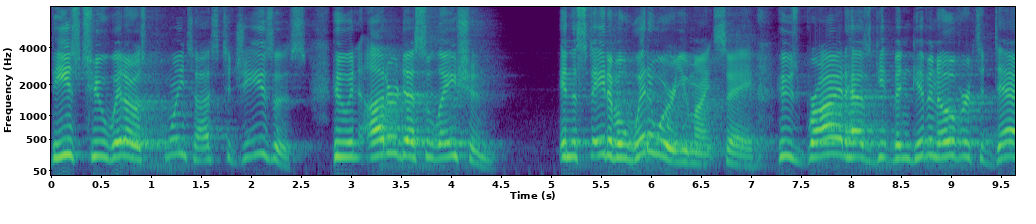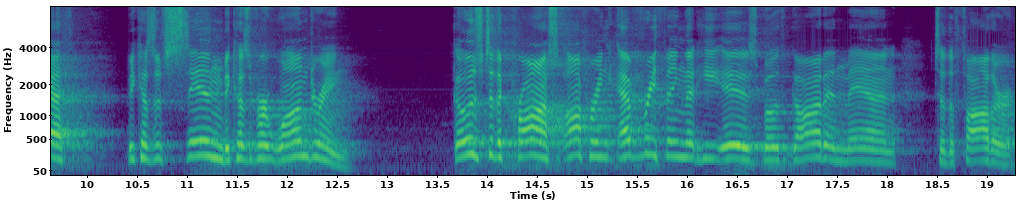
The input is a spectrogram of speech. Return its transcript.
These two widows point us to Jesus, who in utter desolation, in the state of a widower, you might say, whose bride has been given over to death because of sin, because of her wandering, goes to the cross, offering everything that he is, both God and man, to the Father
